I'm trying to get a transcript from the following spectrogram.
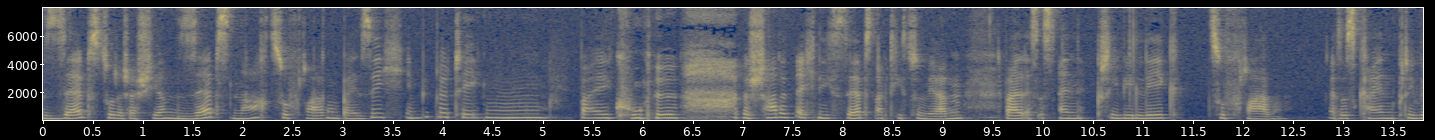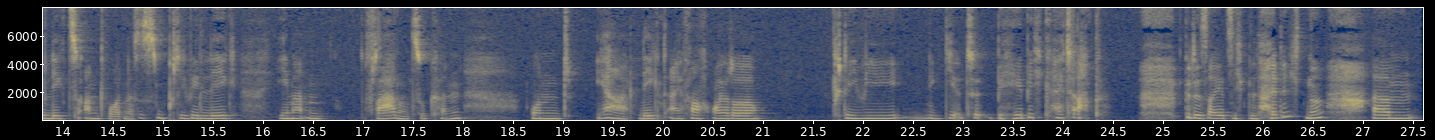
selbst zu recherchieren, selbst nachzufragen bei sich, in Bibliotheken, bei Google. Es schadet echt nicht, selbst aktiv zu werden, weil es ist ein Privileg, zu fragen. Es ist kein Privileg zu antworten. Es ist ein Privileg, jemanden fragen zu können. Und ja, legt einfach eure privilegierte Behebigkeit ab. Bitte sei jetzt nicht beleidigt, ne? Ähm,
